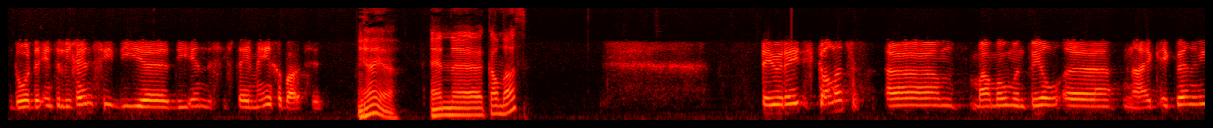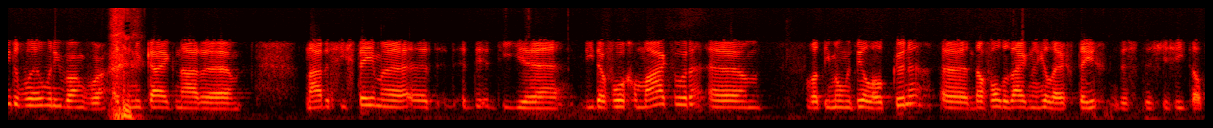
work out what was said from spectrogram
door de intelligentie die, uh, die in de systemen ingebouwd zit. Ja, ja. En uh, kan dat? Theoretisch kan het. Uh, maar momenteel, nou, ik, ik ben er in ieder geval helemaal niet bang voor. Als je nu kijkt naar, naar de systemen die, die, die, daarvoor gemaakt worden, ehm, wat die momenteel al kunnen, dan valt het eigenlijk nog heel erg tegen. Dus, dus je ziet dat,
